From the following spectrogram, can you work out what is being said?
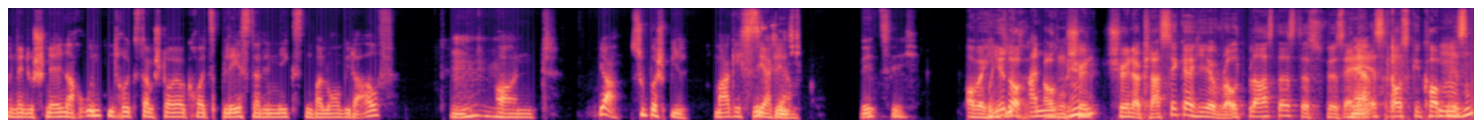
und wenn du schnell nach unten drückst am Steuerkreuz, bläst er den nächsten Ballon wieder auf. Mhm. Und ja, super Spiel. Mag ich sehr Witzig. gern. Witzig. Aber hier doch auch ein schön, schöner Klassiker, hier Road Blasters, das fürs NES ja. rausgekommen mhm. ist.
